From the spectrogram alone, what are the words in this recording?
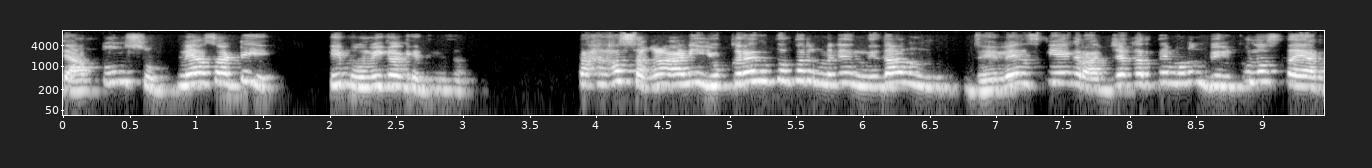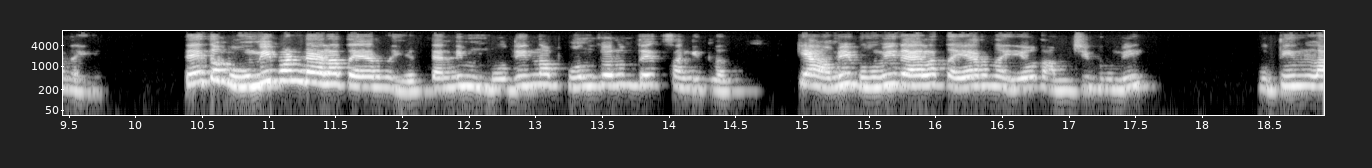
त्यातून सुटण्यासाठी ही भूमिका घेतली जाते. तर हा सगळा आणि युक्रेनचं तर म्हणजे निदान झेलेन्स्की एक राज्यकर्ते म्हणून बिलकुलच तयार नाही ते तर भूमी पण द्यायला तयार नाहीये त्यांनी मोदींना फोन करून तेच सांगितलं की आम्ही भूमी द्यायला तयार नाही आहोत आमची भूमी. पुतीनला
